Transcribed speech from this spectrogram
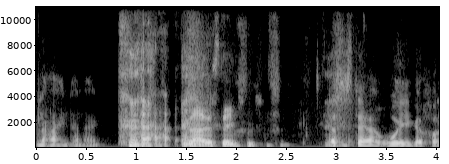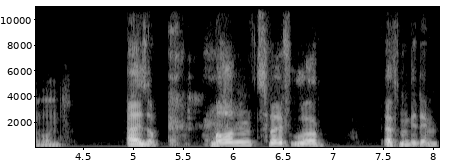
nein, nein, nein. Klares Ding. Das ist der ruhige von uns. Also, morgen 12 Uhr öffnen wir den.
